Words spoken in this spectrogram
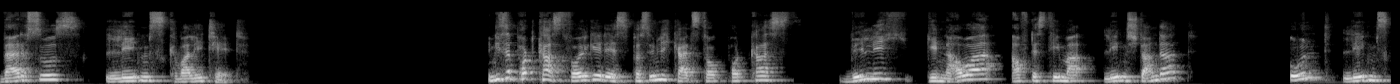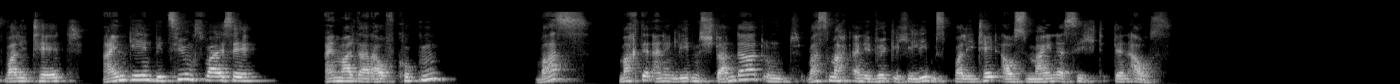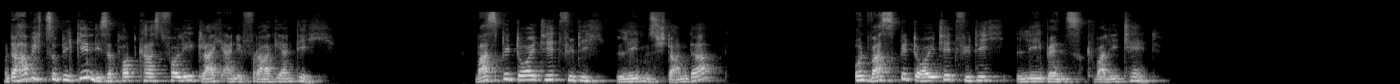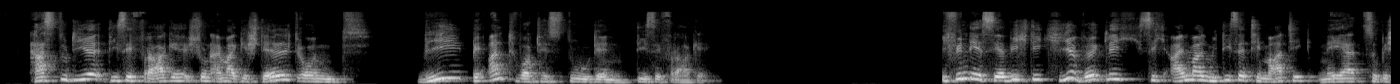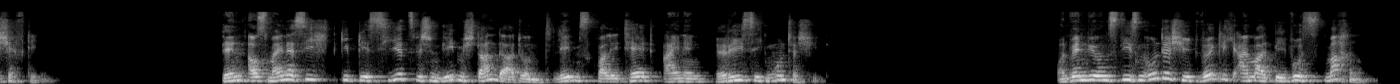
versus Lebensqualität. In dieser Podcast-Folge des Persönlichkeitstalk Podcasts will ich genauer auf das Thema Lebensstandard und Lebensqualität eingehen, beziehungsweise einmal darauf gucken, was macht denn einen Lebensstandard und was macht eine wirkliche Lebensqualität aus meiner Sicht denn aus? Und da habe ich zu Beginn dieser Podcast-Folge gleich eine Frage an dich. Was bedeutet für dich Lebensstandard? Und was bedeutet für dich Lebensqualität? Hast du dir diese Frage schon einmal gestellt und wie beantwortest du denn diese Frage? Ich finde es sehr wichtig, hier wirklich sich einmal mit dieser Thematik näher zu beschäftigen. Denn aus meiner Sicht gibt es hier zwischen Lebensstandard und Lebensqualität einen riesigen Unterschied. Und wenn wir uns diesen Unterschied wirklich einmal bewusst machen,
